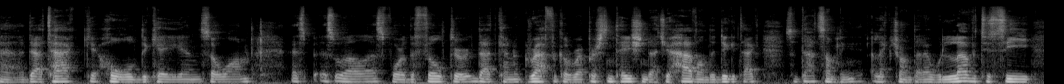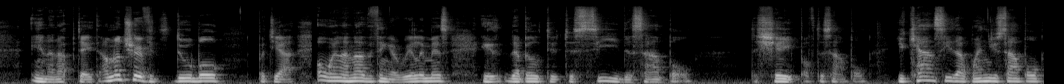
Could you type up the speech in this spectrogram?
uh, the attack, hold, decay, and so on, as, as well as for the filter, that kind of graphical representation that you have on the Digitakt. So that's something Elektron that I would love to see in an update. I'm not sure if it's doable, but yeah. Oh, and another thing I really miss is the ability to see the sample, the shape of the sample. You can see that when you sample,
